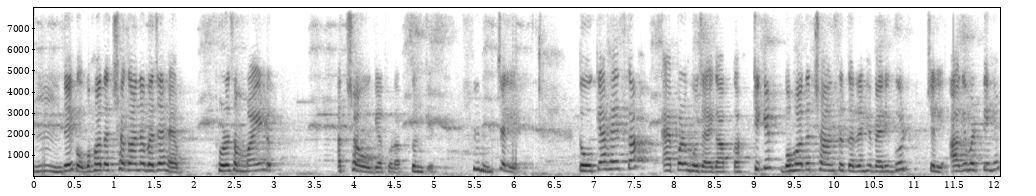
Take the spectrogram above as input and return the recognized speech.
हम्म देखो, बहुत अच्छा गाना बजा है अब। थोड़ा सा माइंड अच्छा हो गया थोड़ा सुन के। चलिए। तो क्या है इसका? एपण हो जाएगा आपका। ठीक है? बहुत अच्छा आंसर कर रहे हैं। वेरी गुड चलिए, आगे बढ़ते हैं।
